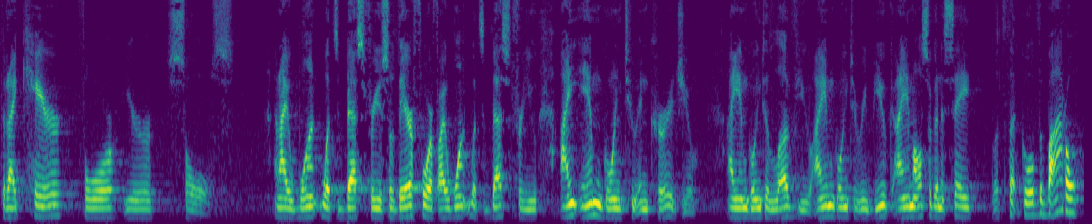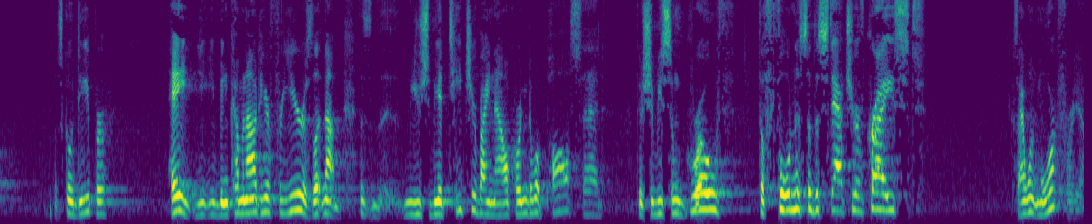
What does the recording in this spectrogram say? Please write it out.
that I care for your souls. And I want what's best for you. So, therefore, if I want what's best for you, I am going to encourage you. I am going to love you. I am going to rebuke. I am also going to say, let's let go of the bottle. Let's go deeper. Hey, you've been coming out here for years. Let not, you should be a teacher by now, according to what Paul said. There should be some growth, the fullness of the stature of Christ. Because I want more for you,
